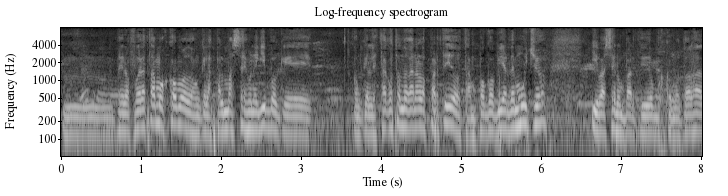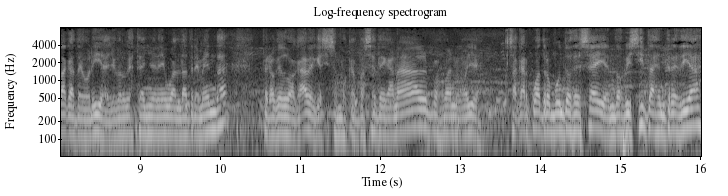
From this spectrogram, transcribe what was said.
Mm, pero fuera estamos cómodos, aunque Las Palmas es un equipo que, aunque le está costando ganar los partidos, tampoco pierde mucho y va a ser un partido pues como todas de la categoría. Yo creo que este año hay una igualdad tremenda, pero que duda cabe, que si somos capaces de ganar, pues bueno, oye, sacar cuatro puntos de seis en dos visitas en tres días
